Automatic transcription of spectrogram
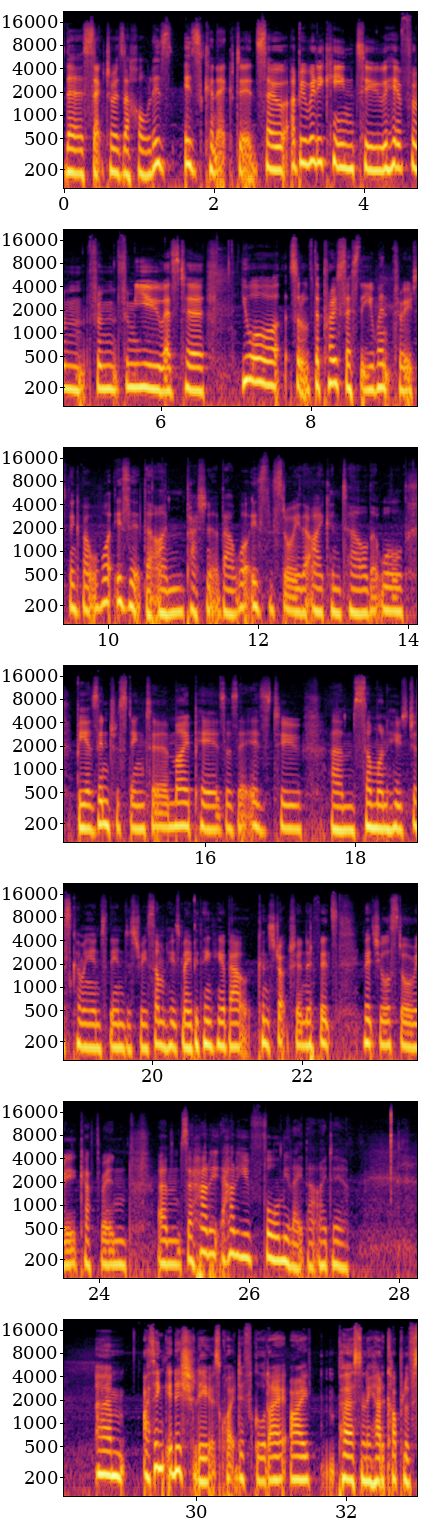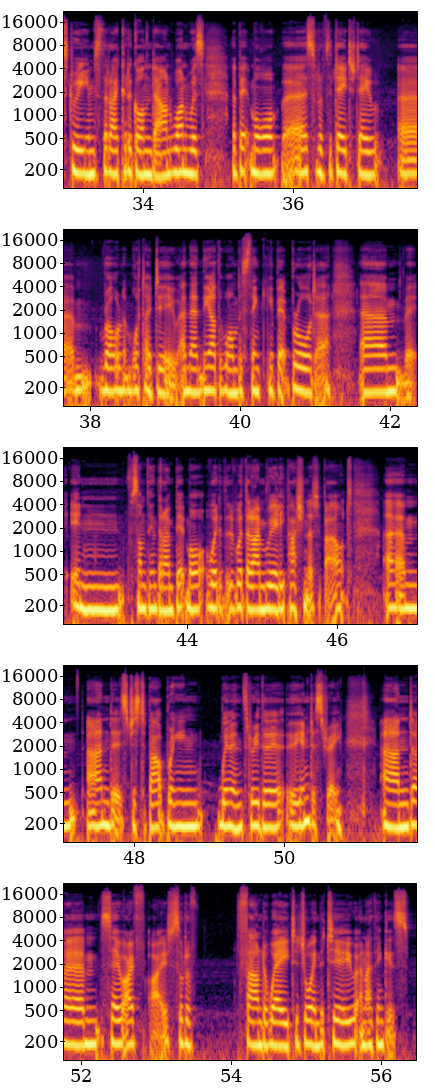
the sector as a whole is is connected. So I'd be really keen to hear from from from you as to your sort of the process that you went through to think about well, what is it that I'm passionate about? What is the story that I can tell that will be as interesting to my peers as it is to um, someone who's just coming into the industry, someone who's maybe thinking about construction. If it's if it's your story, Kathryn. Um, so how do how do you formulate that idea? Um, I think initially it's quite difficult. I, I personally had a couple of streams that I could have gone down. One was a bit more uh, sort of the day to day role and what I do, and then the other one was thinking a bit broader um, in something that I'm a bit more that I'm really passionate about, um, and it's just about bringing women through the the industry, and um, so I've I sort of found a way to join the two, and I think it's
